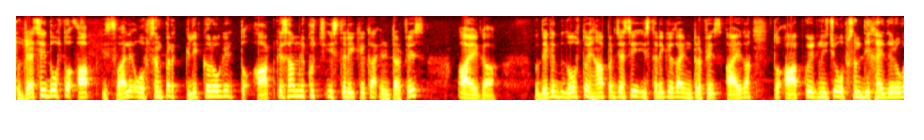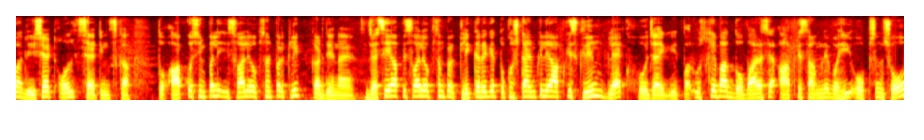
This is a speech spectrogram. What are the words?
तो जैसे ही दोस्तों आप इस वाले ऑप्शन पर क्लिक करोगे तो आपके सामने कुछ इस तरीके का इंटरफेस आएगा। तो देखिए दोस्तों, यहाँ पर जैसे इस तरीके का इंटरफेस आएगा तो आपको एक नीचे ऑप्शन दिखाई दे रहा होगा रीसेट ऑल सेटिंग्स का। तो आपको सिंपली इस वाले ऑप्शन पर क्लिक कर देना है। जैसे ही आप इस वाले ऑप्शन पर क्लिक करेंगे तो कुछ टाइम के लिए आपकी स्क्रीन ब्लैक हो जाएगी, पर उसके बाद दोबारा से आपके सामने वही ऑप्शन शो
